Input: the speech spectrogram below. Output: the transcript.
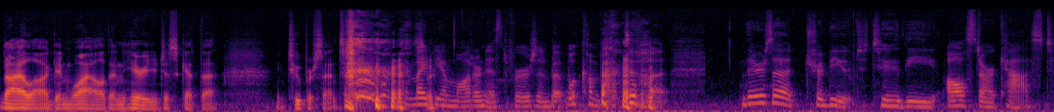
dialogue in Wilde, and here you just get the two percent. It might be a modernist version, but we'll come back to that. There's a tribute to the all star cast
